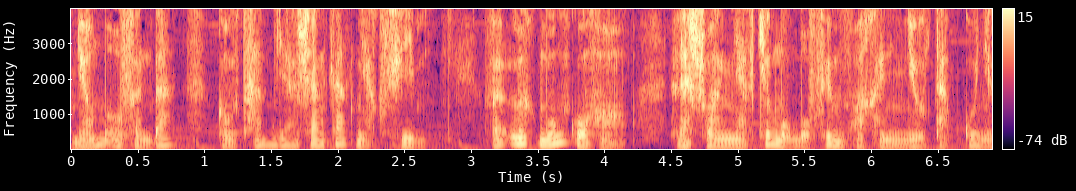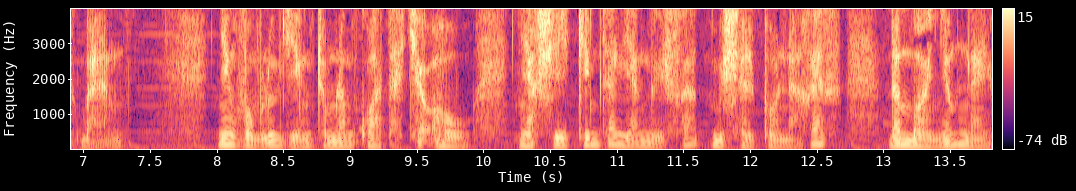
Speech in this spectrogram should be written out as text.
nhóm Offenbach còn tham gia sáng tác nhạc phim và ước muốn của họ là soạn nhạc cho một bộ phim hoạt hình nhiều tập của Nhật Bản. Nhưng vòng lưu diễn trong năm qua tại châu Âu, nhạc sĩ kim tác giả người Pháp Michel Polnareff đã mời nhóm này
